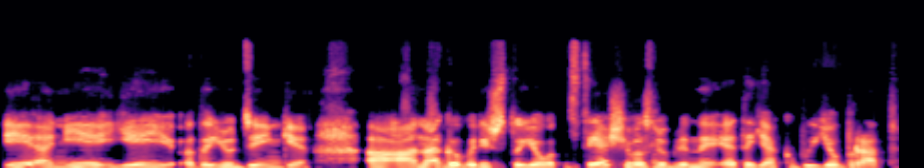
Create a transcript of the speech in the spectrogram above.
и они ей дают деньги. А она говорит, что ее вот настоящий возлюбленный — это якобы ее брат.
